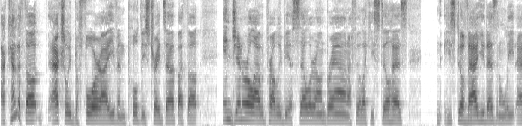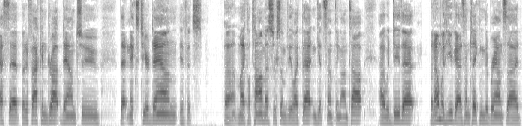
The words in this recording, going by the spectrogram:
I kind of thought actually before I even pulled these trades up, I thought in general I would probably be a seller on Brown. I feel like he still has he's still valued as an elite asset, but if I can drop down to that next tier down, if it's uh, Michael Thomas or somebody like that and get something on top, I would do that. But I'm with you guys. I'm taking the Brown side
